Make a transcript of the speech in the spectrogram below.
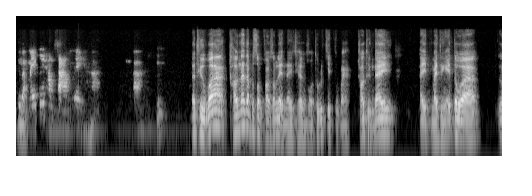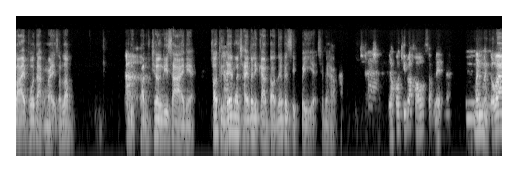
คือแบบไม่ไม่ได้ทำซ้ำอะไรอย่างเลยค่ะแต่ถือว่าเขาน่าจะประสบความสำเร็จในเชิงของธุรกิจถูกไหมเขาถึงได้ไอหมายถึงไอตัวลายโปรดักต์ใหม่สำหรับอ่าผลิตภัณฑ์เชิงดีไซน์เนี่ยเขาถึงได้มาใช้บริการต่อเนื่องเป็นสิบปีอะใช่ไหมครับค่ะเราก็คิดว่าเขาสำเร็จนะอืมันเหมือนกับว่า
